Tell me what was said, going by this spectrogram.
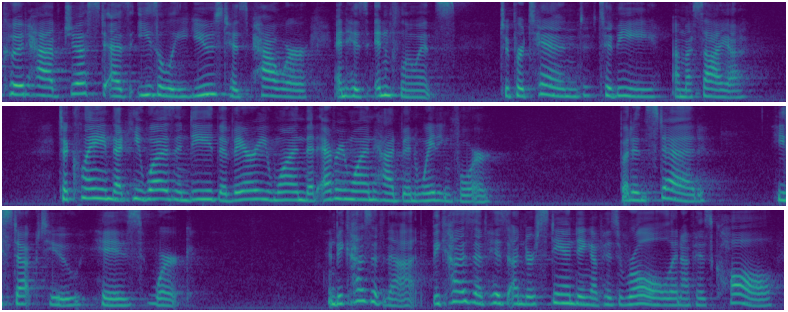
could have just as easily used his power and his influence to pretend to be a Messiah, to claim that he was indeed the very one that everyone had been waiting for. But instead, he stuck to his work. And because of that, because of his understanding of his role and of his call,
